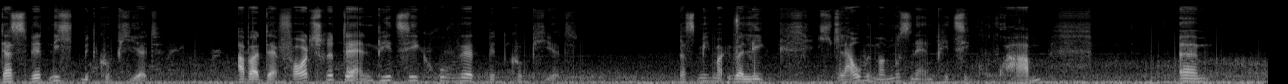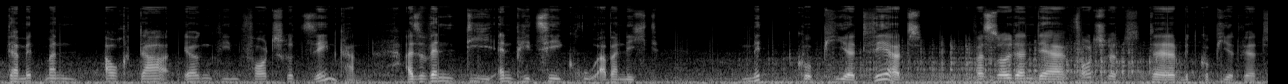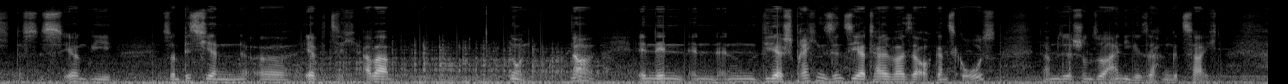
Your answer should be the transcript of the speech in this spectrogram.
das wird nicht mitkopiert. Aber der Fortschritt der NPC-Crew wird mitkopiert. Lass mich mal überlegen. Ich glaube, man muss eine NPC-Crew haben, ähm, damit man auch da irgendwie einen Fortschritt sehen kann. Also wenn die NPC-Crew aber nicht mitkopiert wird, was soll dann der Fortschritt, der mitkopiert wird? Das ist irgendwie so ein bisschen äh, irrwitzig. Aber nun, na, in den in, in Widersprechen sind sie ja teilweise auch ganz groß. Da haben sie ja schon so einige Sachen gezeigt,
